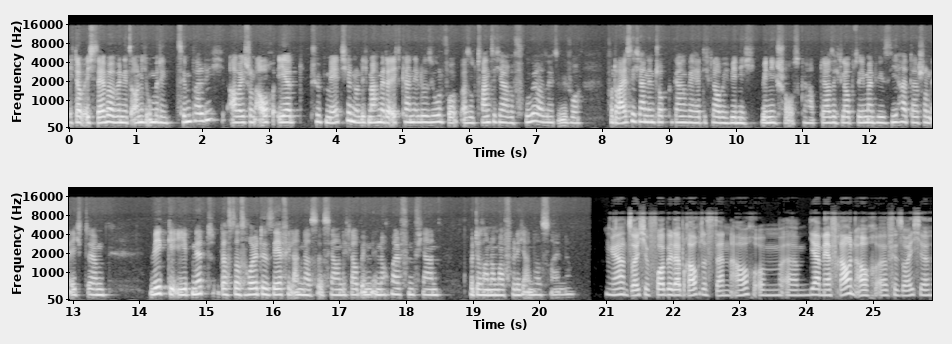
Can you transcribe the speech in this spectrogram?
ich glaube, ich selber bin jetzt auch nicht unbedingt zimperlich, aber ich schon auch eher Typ Mädchen und ich mache mir da echt keine Illusion vor, also 20 Jahre früher, also jetzt irgendwie vor, vor 30 Jahren in den Job gegangen wäre, hätte ich, glaube ich, wenig, wenig Chance gehabt. Ja, also ich glaube, so jemand wie sie hat da schon echt ähm, Weg geebnet, dass das heute sehr viel anders ist. Ja, und ich glaube, in, in nochmal fünf Jahren wird das auch nochmal völlig anders sein. Ne? Ja, und solche Vorbilder braucht es dann auch, um ähm, ja mehr Frauen auch äh, für solche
